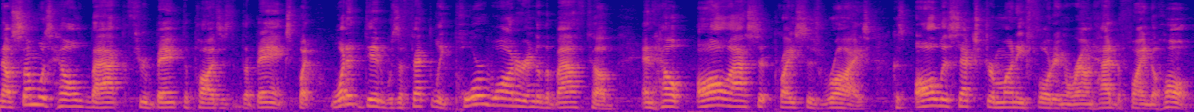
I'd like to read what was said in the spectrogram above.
Now, some was held back through bank deposits at the banks, but what it did was effectively pour water into the bathtub and help all asset prices rise because all this extra money floating around had to find a home.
